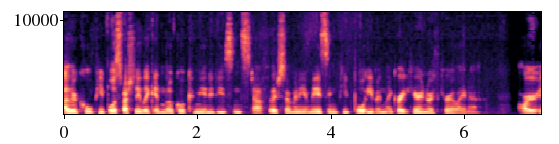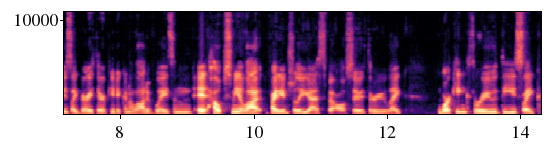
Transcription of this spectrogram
other cool people, especially like in local communities and stuff. There's so many amazing people, even like right here in North Carolina art is like very therapeutic in a lot of ways and it helps me a lot financially yes but also through like working through these like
